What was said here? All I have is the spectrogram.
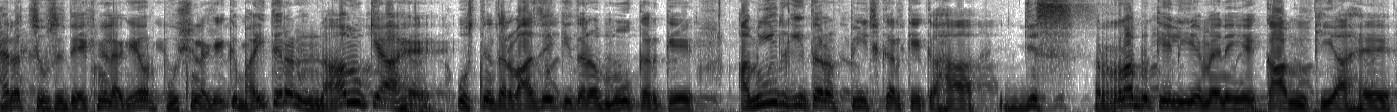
हैरत से उसे देखने लगे और पूछने लगे कि भाई तेरा नाम क्या है? उसने दरवाजे की तरफ़ मुँह करके, अमीर की तरफ़ पीछ करके कहा, जिस रब के लिए मैंने ये काम किया है,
